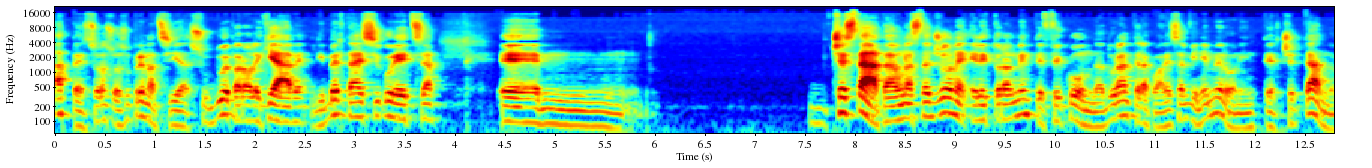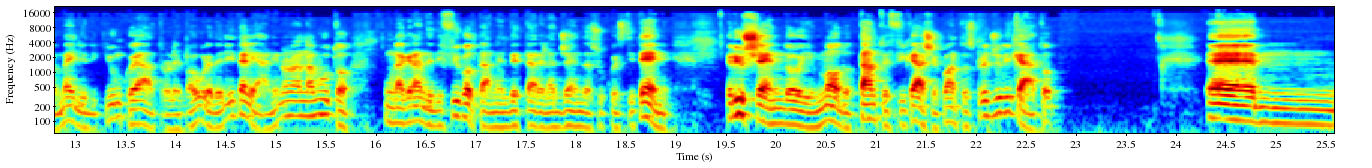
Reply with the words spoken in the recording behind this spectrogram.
ha perso la sua supremazia su due parole chiave, libertà e sicurezza. Ehm, c'è stata una stagione elettoralmente feconda durante la quale Salvini e Meloni, intercettando meglio di chiunque altro le paure degli italiani, non hanno avuto una grande difficoltà nel dettare l'agenda su questi temi, riuscendo in modo tanto efficace quanto spregiudicato ehm,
